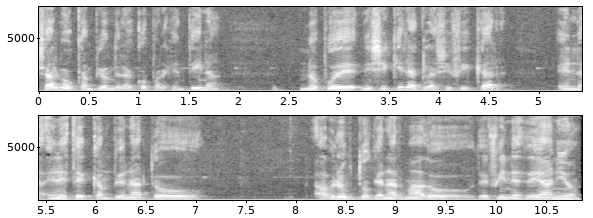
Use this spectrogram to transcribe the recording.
salvo campeón de la Copa Argentina, no puede ni siquiera clasificar en, en este campeonato abrupto que han armado de fines de año,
